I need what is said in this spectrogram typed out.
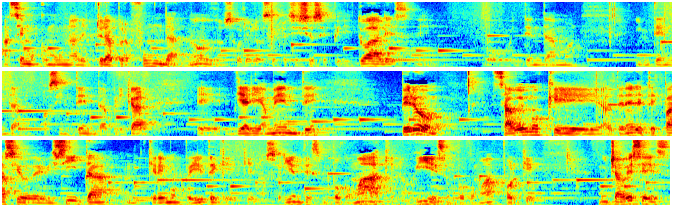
hacemos como una lectura profunda ¿no? sobre los ejercicios espirituales, eh, o intentamos, intenta o se intenta aplicar eh, diariamente, pero Sabemos que al tener este espacio de visita queremos pedirte que, nos orientes un poco más, que nos guíes un poco más, porque muchas veces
